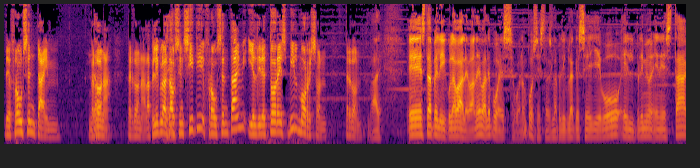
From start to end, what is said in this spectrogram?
de Frozen Time. Perdona, perdona. La película es Eh. Dawson City, Frozen Time, y el director es Bill Morrison. Perdón. Vale. Esta película, vale, vale, vale, pues bueno, pues esta es la película que se llevó el premio en esta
